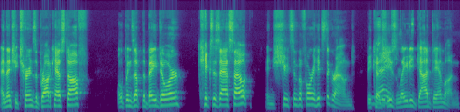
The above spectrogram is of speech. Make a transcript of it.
And then she turns the broadcast off, opens up the bay door, kicks his ass out, and shoots him before he hits the ground because she's Lady Goddamn Une.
